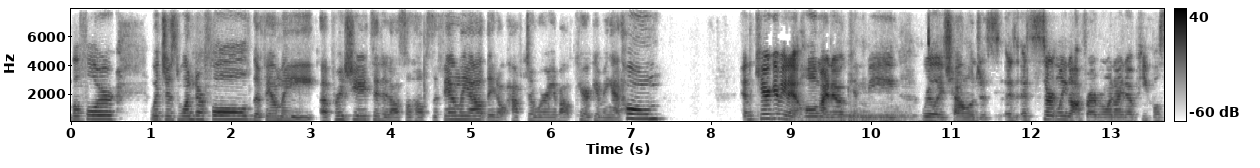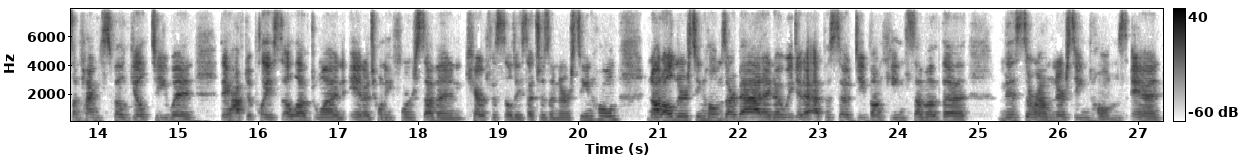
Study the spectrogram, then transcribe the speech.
before, which is wonderful. The family appreciates it. It also helps the family out. They don't have to worry about caregiving at home. And caregiving at home, I know, can be really challenging. It's, it's certainly not for everyone. I know people sometimes feel guilty when they have to place a loved one in a 24 7 care facility, such as a nursing home. Not all nursing homes are bad. I know we did an episode debunking some of the myths around nursing homes and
